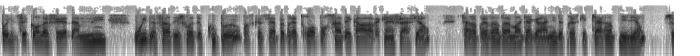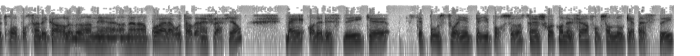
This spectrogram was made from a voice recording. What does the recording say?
politique qu'on a fait, d'amener, oui, de faire des choix de coupure, parce que c'est à peu près 3% d'écart avec l'inflation. Ça représente un manque à gagner de presque 40 millions. Ce 3% d'écart-là, là, en en n'allant pas à la hauteur de l'inflation. Ben, on a décidé que c'était pas aux citoyens de payer pour ça. C'est un choix qu'on a fait en fonction de nos capacités.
